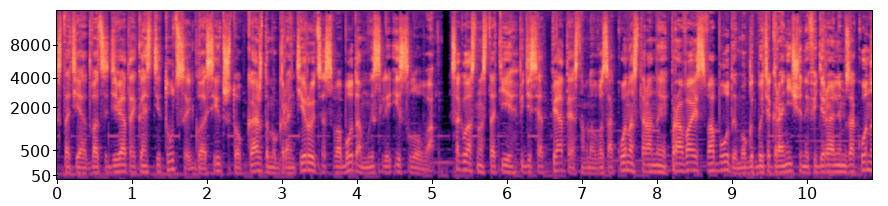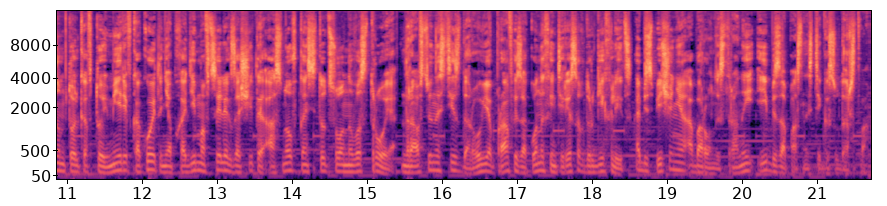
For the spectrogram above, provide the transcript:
Статья 29 Конституции гласит, что каждому гарантируется свобода мысли и слова. Согласно статье 55 основного закона страны, права и свободы могут быть ограничены федеральным законом только в той мере, в какой это необходимо в целях защиты основ конституционного строя, нравственности, здоровья, прав и законных интересов других лиц, обеспечения обороны страны и безопасности государства.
